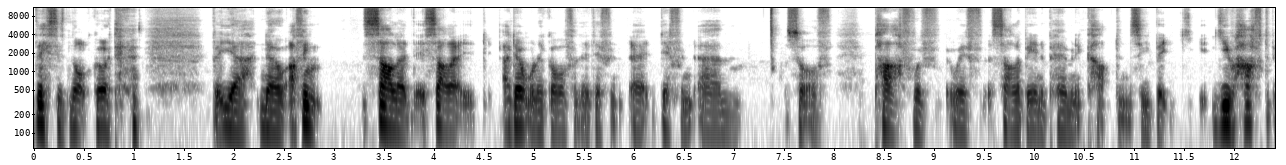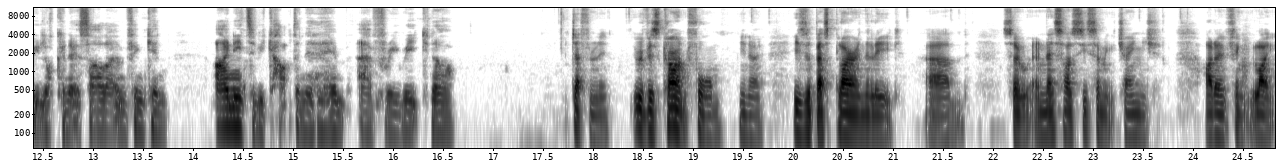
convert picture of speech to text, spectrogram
this is not good. but yeah, no, I think Salah, Salah, I don't want to go off on a different, uh, different um, sort of path with with Salah being a permanent captaincy. But you have to be looking at Salah and thinking, I need to be captaining him every week now. Definitely, with his current form, you know, he's the best player in the league. Um, so unless I see something change, I don't think, like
